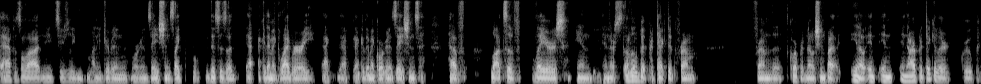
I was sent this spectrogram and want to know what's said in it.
that happens a lot and it's usually money driven organizations. Like this is a academic library. Ac- academic organizations have lots of layers and mm-hmm. and they're a little bit protected from from the corporate notion. But you know in in in our particular group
